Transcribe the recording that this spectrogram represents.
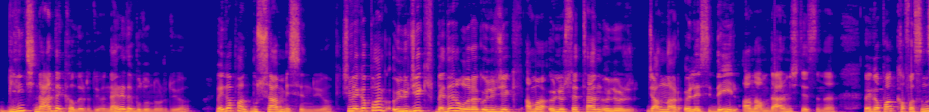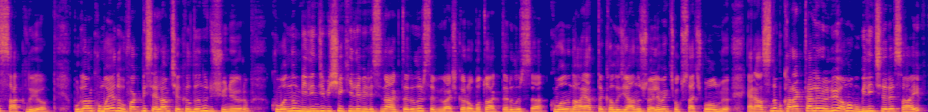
bilinç nerede kalır diyor. Nerede bulunur diyor. Vegapunk bu sen misin diyor. Şimdi Vegapunk ölecek beden olarak ölecek ama ölürse ten ölür canlar ölesi değil anam dermişçesine. Vegapunk kafasını saklıyor. Buradan Kuma'ya da ufak bir selam çakıldığını düşünüyorum. Kuma'nın bilinci bir şekilde birisine aktarılırsa bir başka robota aktarılırsa Kuma'nın da hayatta kalacağını söylemek çok saçma olmuyor. Yani aslında bu karakterler ölüyor ama bu bilinçlere sahip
